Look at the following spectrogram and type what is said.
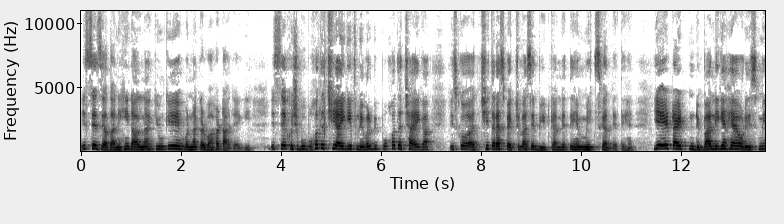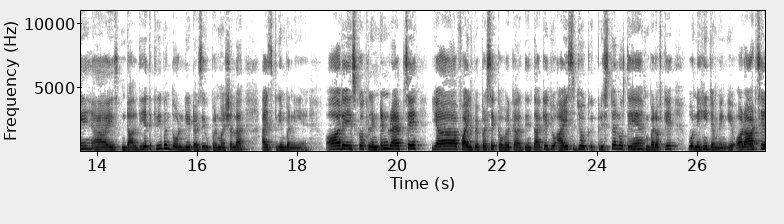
इससे ज़्यादा नहीं डालना, क्योंकि वरना कड़वाहट आ जाएगी। इससे खुशबू बहुत अच्छी आएगी फ्लेवर भी बहुत अच्छा आएगा। इसको अच्छी तरह स्पेक्चुला से बीट कर लेते हैं मिक्स कर लेते हैं। ये एयर टाइट डिब्बा लिया है और इसमें इस, डाल दिए तकरीबन दो लीटर से ऊपर, माशाल्लाह, आइसक्रीम बनी है। और इसको क्लिंटन रैप से या फ़ाइल पेपर से कवर कर दें ताकि जो आइस जो क्रिस्टल होते हैं बर्फ़ के, वो नहीं जमेंगे। और आठ से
